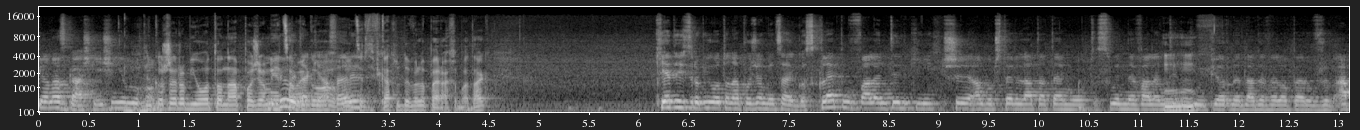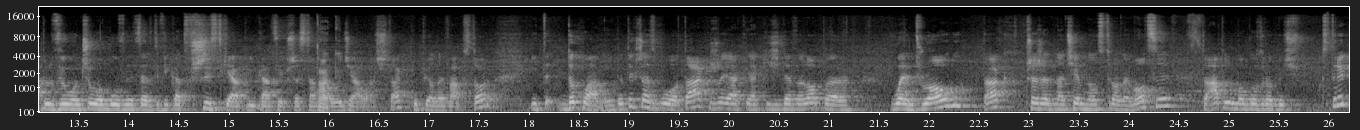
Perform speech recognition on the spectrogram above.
i ona zgaśnie i się nie uruchomi. Tylko, że robiło to na poziomie całego certyfikatu dewelopera chyba, tak? Kiedyś zrobiło to na poziomie całego sklepu walentynki 3 albo 4 lata temu, to słynne walentynki Mhm. upiorne dla deweloperów, że Apple wyłączyło główny certyfikat, wszystkie aplikacje przestawały Tak. działać, tak? Kupione w App Store. I dokładnie, dotychczas było tak, że jak jakiś deweloper went rogue, tak? Przeszedł na ciemną stronę mocy, to Apple mogło zrobić stryk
